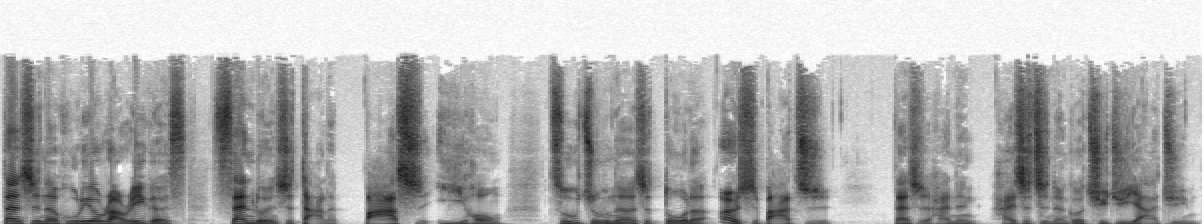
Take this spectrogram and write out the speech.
但是呢，Julio Rodriguez 三轮是打了八十一轰，足足呢是多了二十八支，但是还能还是只能够屈居亚军。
